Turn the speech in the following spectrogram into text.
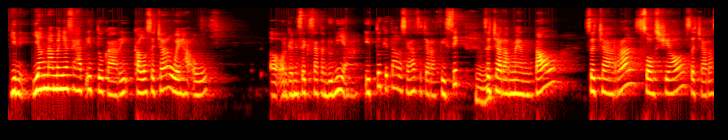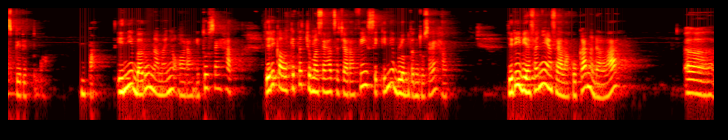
gini, yang namanya sehat itu Kari, kalau secara WHO eh, Organisasi Kesehatan Dunia itu kita harus sehat secara fisik, Hmm. secara mental, secara sosial, secara spiritual. Empat. Ini baru namanya orang itu sehat. Jadi kalau kita cuma sehat secara fisik, ini belum tentu sehat. Jadi biasanya yang saya lakukan adalah eh,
